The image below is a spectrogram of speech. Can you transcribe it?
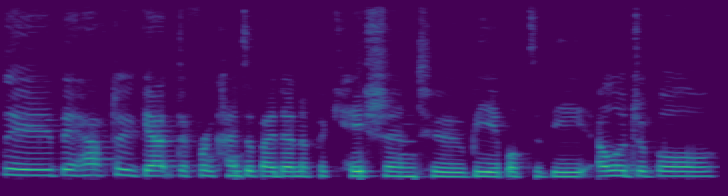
they they have to get different kinds of identification to be able to be eligible.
